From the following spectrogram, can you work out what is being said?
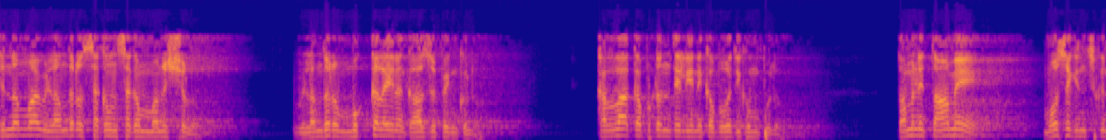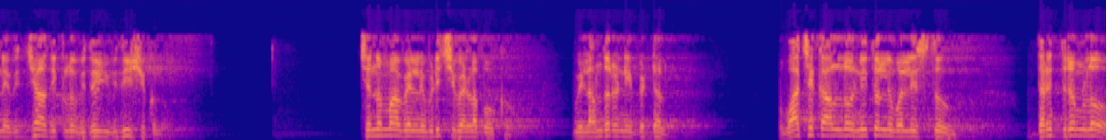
చిన్నమ్మ వీళ్ళందరూ సగం సగం మనుష్యులు. వీళ్ళందరూ ముక్కలైన గాజు పెంకులు. కల్లా కపటం తెలియని కబోధి గుంపులు. తమని తామే మోసగించుకునే విద్యాధికులు విధు విదీషికులు చిన్నమ్మ వీళ్ళని విడిచి వెళ్ళబోకు. వీళ్ళందరూ నీ బిడ్డలు. వాచకాల్లో నీతుల్ని వల్లిస్తూ దరిద్రంలో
